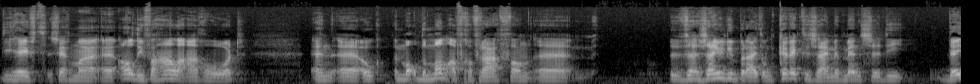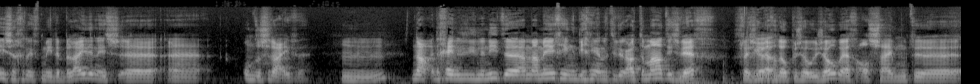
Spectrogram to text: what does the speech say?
Die heeft zeg maar eh, al die verhalen aangehoord. En ook op de man afgevraagd van... zijn, jullie bereid om kerk te zijn met mensen die deze gereformeerde beleidenis eh, onderschrijven? mhm. Nou, en degenen die er niet eh, aan meegingen, die gingen natuurlijk automatisch weg. Vrijzinnigen Ja. lopen sowieso weg als zij moeten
